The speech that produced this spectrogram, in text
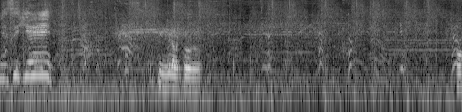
มีสิเย่อืมโดนกูโอ้ย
